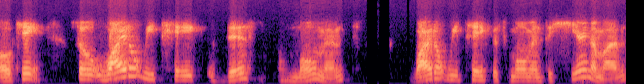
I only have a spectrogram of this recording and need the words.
Okay, so why don't we take this moment, why don't we take this moment to hear naman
